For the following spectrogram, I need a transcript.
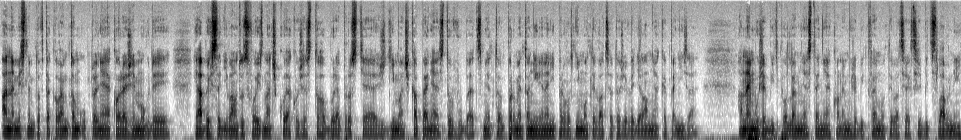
A nemyslím to v takovém tom úplně jako režimu, kdy já bych se díval na tu svoji značku, jako že z toho bude prostě ždímačka peněz, to vůbec. Mě to, pro mě to nikdy není prvotní motivace, to, že vydělám nějaké peníze. A nemůže být podle mě, stejně jako nemůže být tvoje motivace, jak chceš být slavný.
